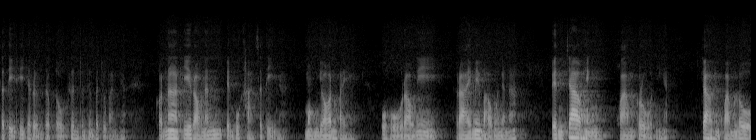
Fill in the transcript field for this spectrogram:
สติที่จเจริญเติบโตขึ้นจนถึงปัจจุบันเนี่ยก่อนหน้าที่เรานั้นเป็นผู้ขาดสตินะ มองย้อนไป โอ้โห เรานี่ร้ายไม่เบาเหมือนกันนะ เป็นเจ้าแห่งความโกรธอย่างเงี้ย เจ้าแห่งความโลภ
